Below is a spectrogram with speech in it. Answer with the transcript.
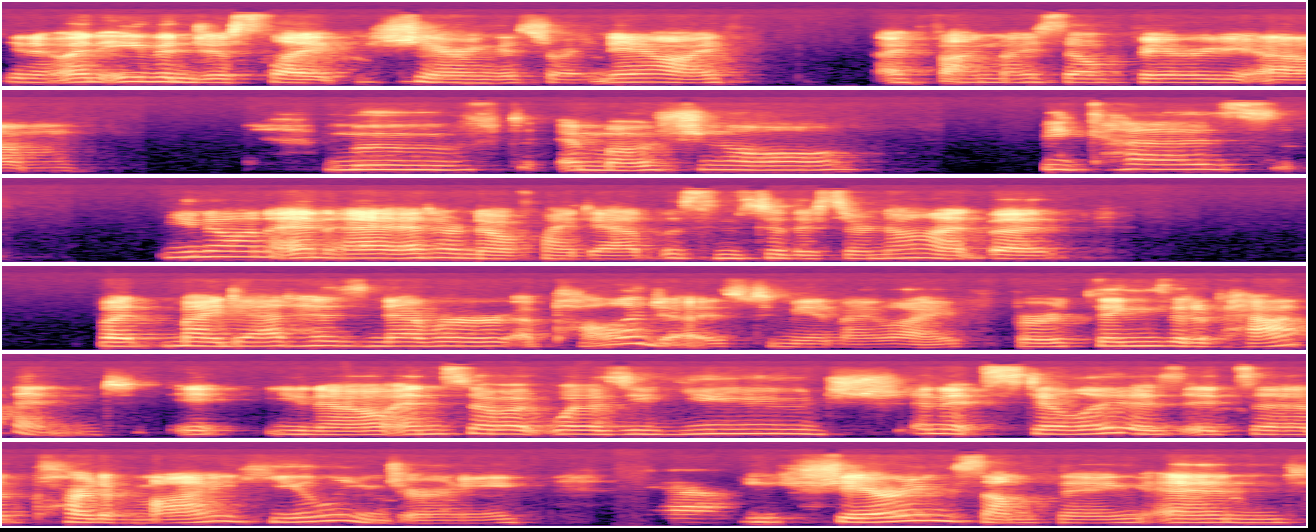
You know, and even just like sharing this right now, I I find myself very um, moved, emotional, because you know, and, and I, I don't know if my dad listens to this or not, but but my dad has never apologized to me in my life for things that have happened it, you know and so it was a huge and it still is it's a part of my healing journey yeah. sharing something and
